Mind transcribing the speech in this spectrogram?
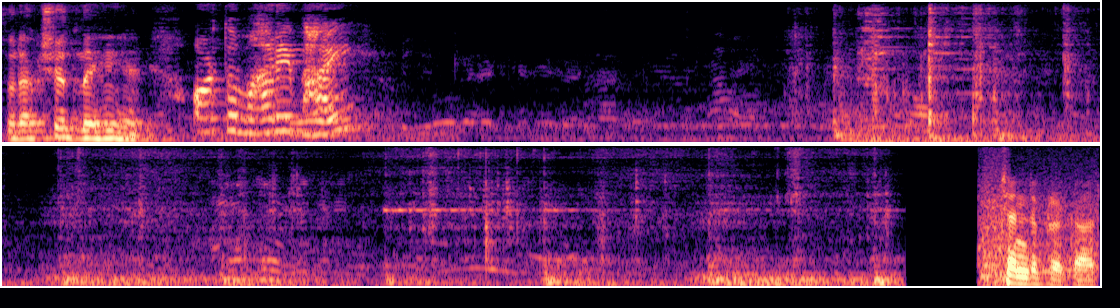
सुरक्षित नहीं है। और तुम्हारे भाई? चंद्रप्रकाश।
